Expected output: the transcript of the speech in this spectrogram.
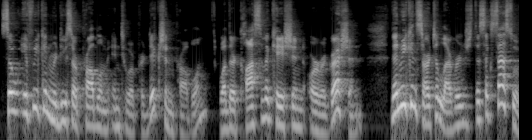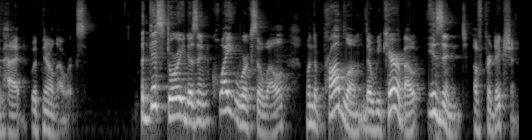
So if we can reduce our problem into a prediction problem, whether classification or regression, then we can start to leverage the success we've had with neural networks. But this story doesn't quite work so well when the problem that we care about isn't of prediction.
